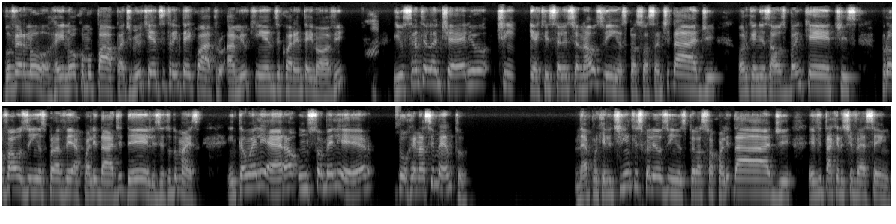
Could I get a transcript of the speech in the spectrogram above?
governou, reinou como Papa de 1534 a 1549, e o Santo Elantério tinha que selecionar os vinhos para sua santidade, organizar os banquetes, provar os vinhos para ver a qualidade deles e tudo mais. Então ele era um sommelier do Renascimento. Né? Porque ele tinha que escolher os vinhos pela sua qualidade, evitar que eles tivessem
